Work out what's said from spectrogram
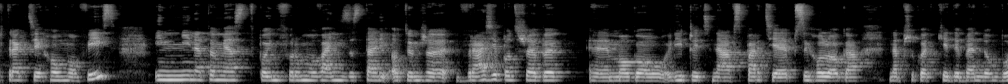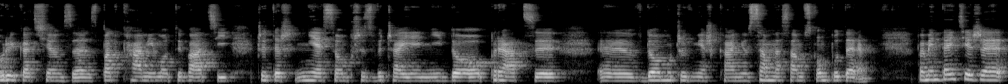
w trakcie home office. Inni natomiast poinformowani zostali o tym, że w razie potrzeby mogą liczyć na wsparcie psychologa, na przykład kiedy będą borykać się ze spadkami motywacji, czy też nie są przyzwyczajeni do pracy e, w domu czy w mieszkaniu sam na sam z komputerem. Pamiętajcie, że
